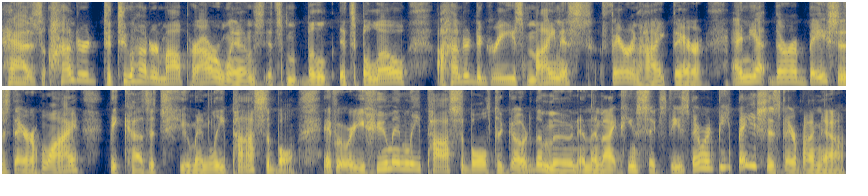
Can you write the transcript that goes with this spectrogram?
has 100 to 200 mile per hour winds. It's be- it's below 100 degrees minus Fahrenheit there, and yet there are bases there. Why? Because it's humanly possible. If it were humanly possible to go to the moon in the 1960s, there would be bases there by now.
